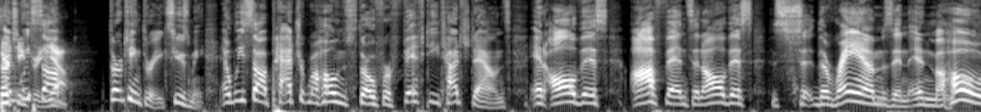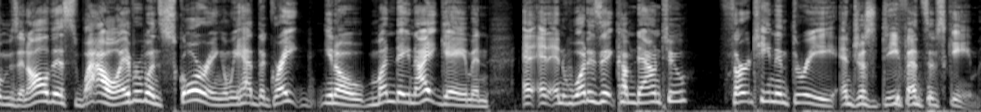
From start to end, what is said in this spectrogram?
And we 13-3, saw- yeah. 13-3, excuse me. And we saw Patrick Mahomes throw for 50 touchdowns and all this offense and all this the Rams and and Mahomes and all this wow, everyone's scoring and we had the great, you know, Monday night game and and and what does it come down to? 13 and 3 and just defensive scheme.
